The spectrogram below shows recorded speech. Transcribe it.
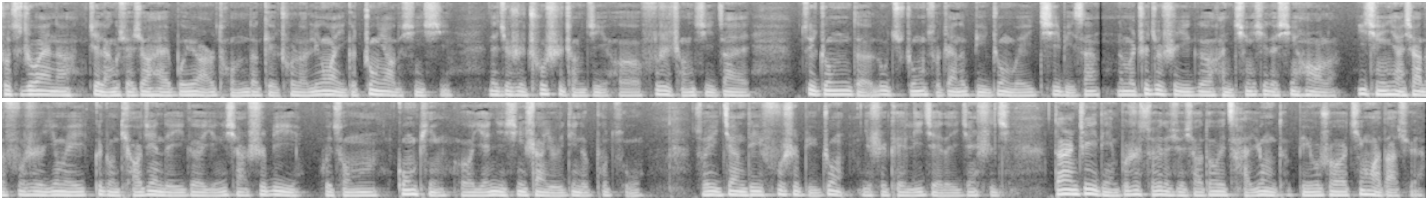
除此之外呢，这两个学校还不约而同地给出了另外一个重要的信息，那就是初试成绩和复试成绩在最终的录取中所占的比重为七比三。那么这就是一个很清晰的信号了。疫情影响下的复试，因为各种条件的一个影响，势必会从公平和严谨性上有一定的不足，所以降低复试比重也是可以理解的一件事情。当然，这一点不是所有的学校都会采用的，比如说清华大学。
